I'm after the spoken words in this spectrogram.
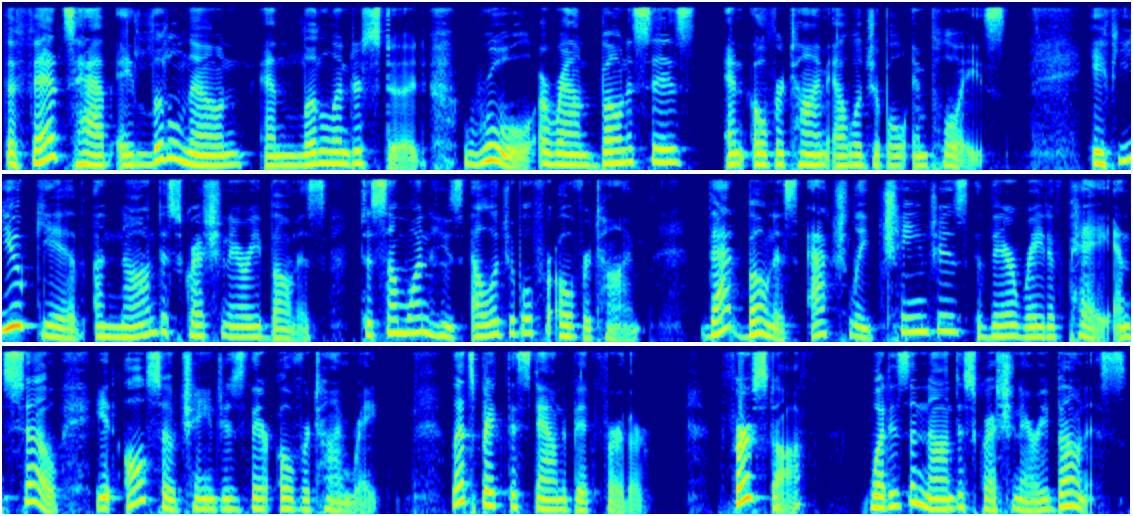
the feds have a little known and little understood rule around bonuses and overtime eligible employees. If you give a non discretionary bonus to someone who's eligible for overtime, that bonus actually changes their rate of pay, and so it also changes their overtime rate. Let's break this down a bit further. First off, what is a non-discretionary bonus?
